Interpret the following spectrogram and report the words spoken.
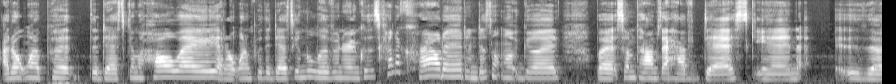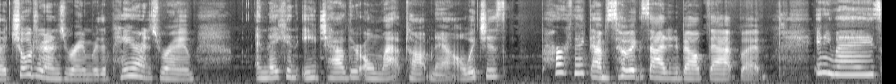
I don't want to put the desk in the hallway. I don't want to put the desk in the living room because it's kind of crowded and doesn't look good. But sometimes I have desk in the children's room or the parents' room, and they can each have their own laptop now, which is perfect. I'm so excited about that. But anyways,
